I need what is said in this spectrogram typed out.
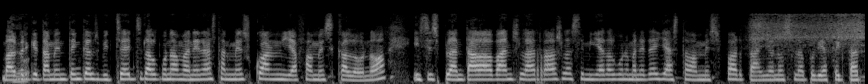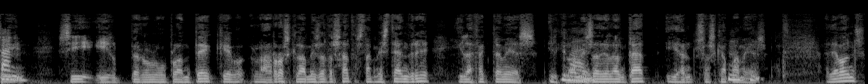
Val, Llavors- perquè també entenc que els bitxets d'alguna manera estan més quan ja fa més calor, no? I si es plantava abans l'arròs, la semilla d'alguna manera ja estava més forta, ja no se la podia afectar sí, tant. Sí, i, però el planter, que l'arròs que va més atrasat està més tendre i l'afecta més. I el que va Val. més adelantat ja s'escapa més. Llavors,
